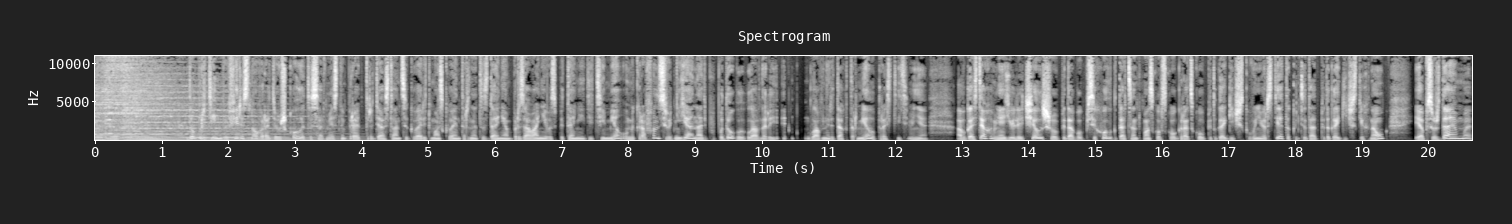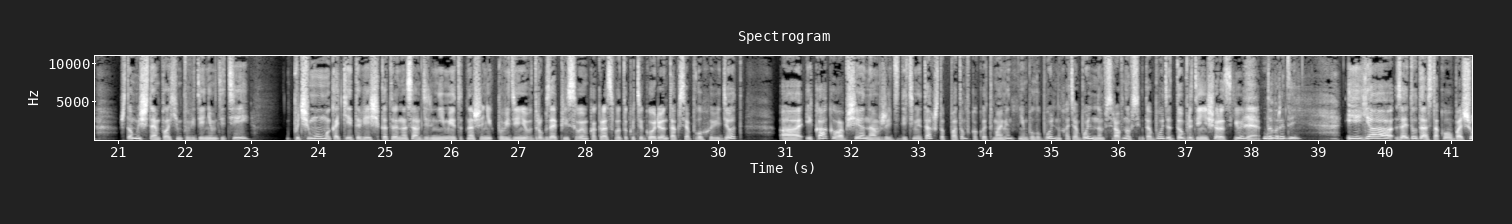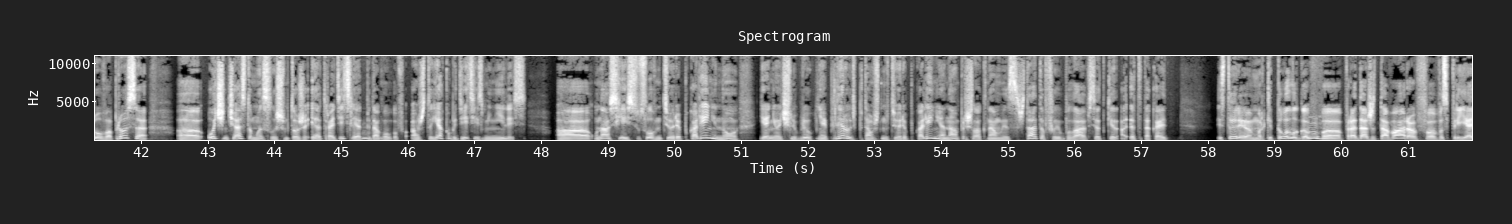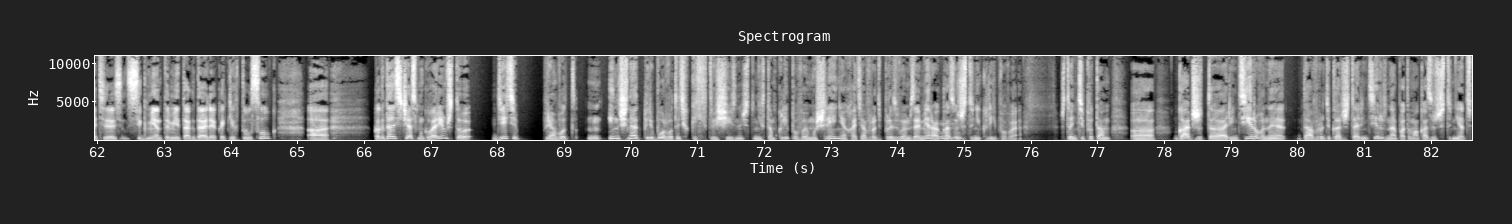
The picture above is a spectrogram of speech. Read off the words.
Добрый день, в эфире снова радиошкола. Это совместный проект радиостанции «Говорит Москва», интернет-издание образования и воспитания детей «Мел». У микрофона сегодня я, Надя Попудогла, главный, главный редактор «Мела», простите меня. А в гостях у меня Юлия Челышева, педагог-психолог, доцент Московского городского педагогического университета, кандидат педагогических наук. И обсуждаем мы, что мы считаем плохим поведением детей – почему мы какие-то вещи, которые на самом деле не имеют отношения к поведению, вдруг записываем как раз в эту категорию, он так себя плохо ведет. А, и как вообще нам жить с детьми так, чтобы потом в какой-то момент не было больно, хотя больно нам все равно всегда будет. Добрый день еще раз, Юлия. Добрый день. И я зайду, да, с такого большого вопроса. А, очень часто мы слышим тоже и от родителей, и от угу. педагогов, а, что якобы дети изменились. У нас есть, условно, теория поколений, но я не очень люблю к ней апеллировать, потому что ну, теория поколений, она пришла к нам из Штатов и была все-таки, это такая история маркетологов, угу. продажи товаров, э, восприятие сегментами и так далее каких-то услуг. А, когда сейчас мы говорим, что дети прям вот и начинают перебор вот этих каких-то вещей, значит, у них там клиповое мышление, хотя вроде производим замеры, а оказывается, угу. что не клиповое что они типа там э, гаджет-ориентированные, да, вроде гаджет-ориентированные, а потом оказывается, что нет,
